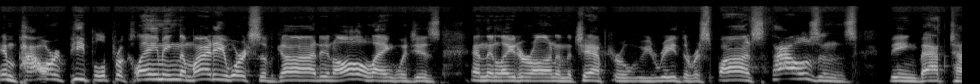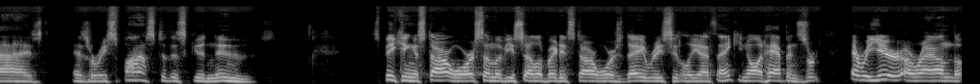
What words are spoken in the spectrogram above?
empowered people proclaiming the mighty works of God in all languages. And then later on in the chapter, we read the response thousands being baptized as a response to this good news. Speaking of Star Wars, some of you celebrated Star Wars Day recently, I think. You know, it happens every year around the,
